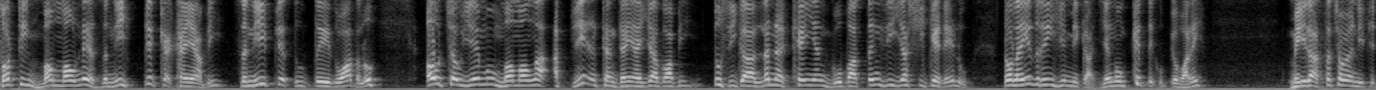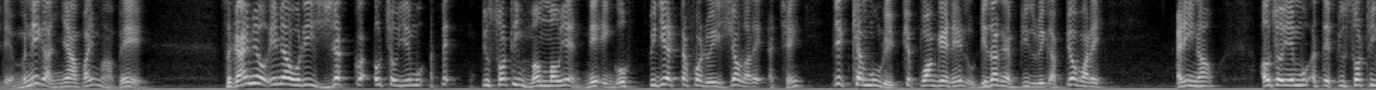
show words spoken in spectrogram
စောတိမောင်မောင်နဲ့ဇနီးပြစ်ခတ်ခံရပြီးဇနီးဖြစ်သူသေသွားတယ်လို့အုပ်ချုပ်ရေးမှုမောင်မောင်ကအပြင်းအထန်ဒဏ်ရာရသွားပြီးသူစီကလက်နက်ခဲယမ်းကိုပါသိမ်းဆီးရရှိခဲ့တယ်လို့တော်လိုင်းရေးသတင်းရင်းမြစ်ကရန်ကုန်ခေတ်တစ်ကိုပြောပါတယ်မေလ16ရက်နေ့ဖြစ်တဲ့မနေ့ကညပိုင်းမှာပဲ စကိုင်းမြို့အေးမြဝတီရက်ကွက်အုပ်ချုပ်ရေးမှုအစ်စ်ပြူစောတိမောင်မောင်ရဲ့နေအိမ်ကို PDF တပ်ဖွဲ့တွေရောက်လာတဲ့အချိန်ပြစ်ခတ်မှုတွေဖြစ်ပွားခဲ့တယ်လို့ဒေသခံပြည်သူတွေကပြောပါတယ်အဲ့ဒီနောက်အုပ်ချုပ်ရေးမှုအစ်စ်ပြူစောတိ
